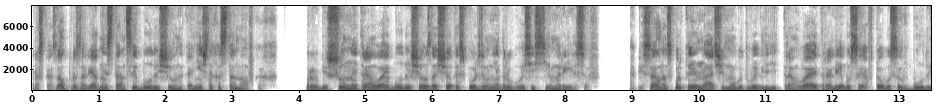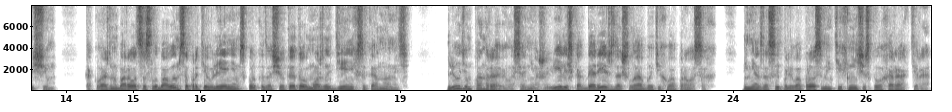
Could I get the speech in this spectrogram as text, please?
Рассказал про зарядные станции будущего на конечных остановках. Про бесшумный трамвай будущего за счет использования другой системы рельсов. Описал, насколько иначе могут выглядеть трамваи, троллейбусы и автобусы в будущем. Как важно бороться с лобовым сопротивлением, сколько за счет этого можно денег сэкономить. Людям понравилось, они оживились, когда речь зашла об этих вопросах. Меня засыпали вопросами технического характера.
